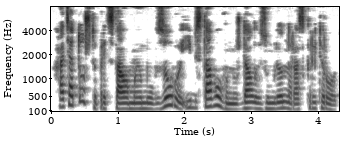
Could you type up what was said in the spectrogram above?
Хотя то, что предстало моему взору, и без того вынуждало изумленно раскрыть рот.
